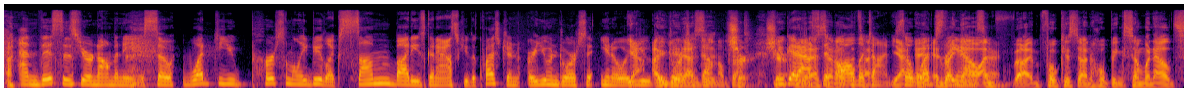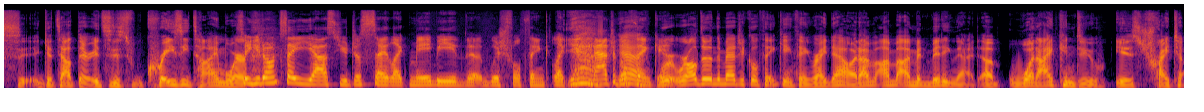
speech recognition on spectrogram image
and this is your nominee. So what do you personally do? Like somebody's going to ask you the question, are you endorsing, you know, are Yeah, you endorsing asked it- Donald sure, Sure, You get I asked it all the time. Yeah, So and- what's and, right the now? I'm, I'm focused on hoping someone else gets out there. It's this crazy time where so you don't say yes, you just say like maybe the wishful think like magical yeah. thinking. We're, we're all doing the magical thinking thing right now, and I'm I'm, I'm admitting that. Uh, what I can do is try to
